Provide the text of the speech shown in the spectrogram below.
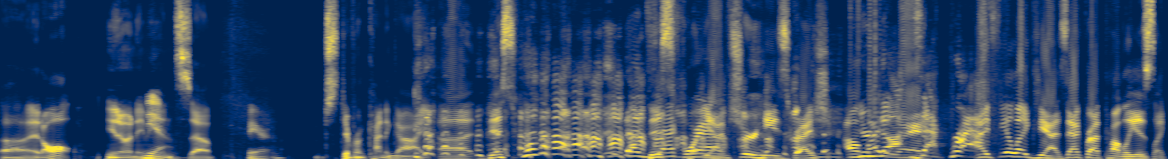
uh, at all. You know what I mean? Yeah. So Fair. just different kind of guy. Uh, this That's this Zach for, yeah, I'm sure he's. I sh- oh, You're by the not way, Zach Braff. I feel like yeah, Zach Braff probably is like.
